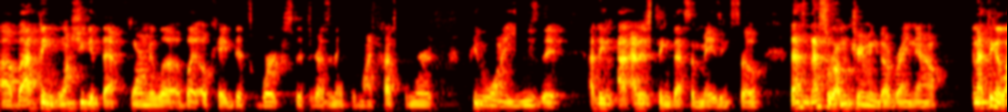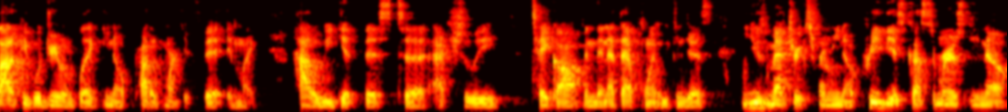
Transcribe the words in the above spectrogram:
Uh, but I think once you get that formula of like, okay, this works, this resonates with my customers, people want to use it. I think I, I just think that's amazing. So that's that's what I'm dreaming of right now. And I think a lot of people dream of like, you know, product market fit and like how do we get this to actually take off and then at that point we can just use metrics from you know previous customers you know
